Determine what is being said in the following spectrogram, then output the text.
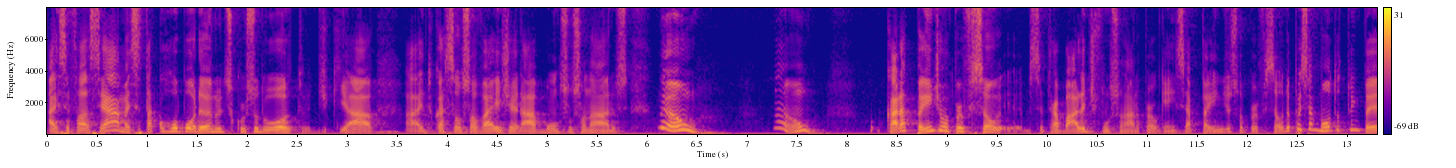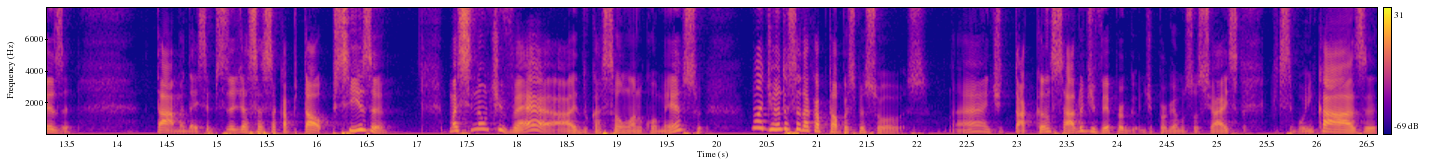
Aí você fala assim: ah, mas você está corroborando o discurso do outro, de que ah, a educação só vai gerar bons funcionários. Não, não. O cara aprende uma profissão. Você trabalha de funcionário para alguém, você aprende a sua profissão, depois você monta a tua empresa. Tá, mas daí você precisa de acesso a capital? Precisa. Mas se não tiver a educação lá no começo, não adianta você dar capital para as pessoas. Né? A gente está cansado de ver de programas sociais que distribuem em casa,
